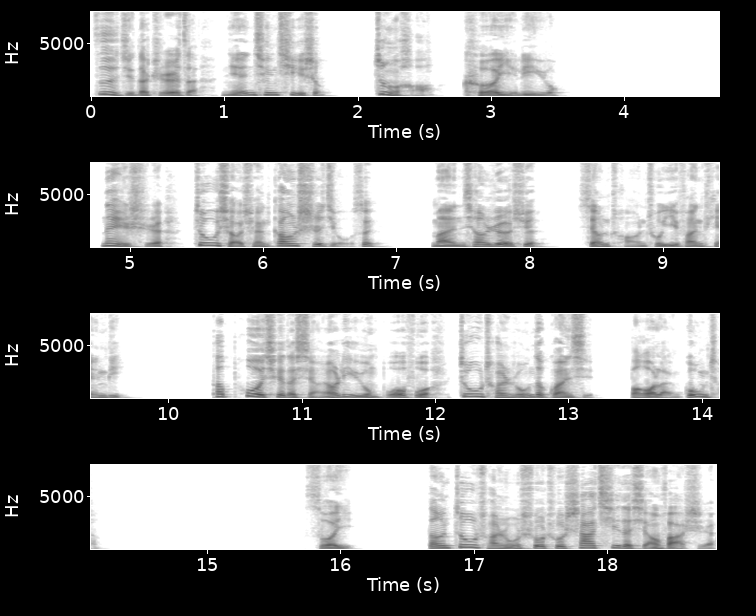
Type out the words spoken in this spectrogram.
自己的侄子年轻气盛，正好可以利用。那时周小泉刚十九岁，满腔热血，想闯出一番天地。他迫切的想要利用伯父周传荣的关系包揽工程。所以，当周传荣说出杀妻的想法时，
